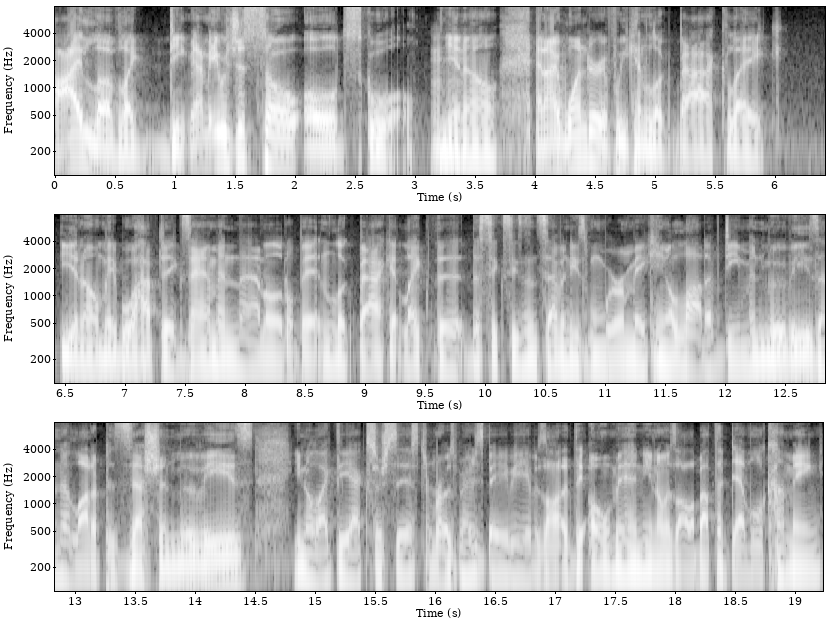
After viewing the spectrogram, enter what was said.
I love like deep. I mean, it was just so old school, you mm-hmm. know. And I wonder if we can look back, like you know, maybe we'll have to examine that a little bit and look back at like the the 60s and 70s when we were making a lot of demon movies and a lot of possession movies. You know, like The Exorcist and Rosemary's Baby. It was all The Omen. You know, it was all about the devil coming.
